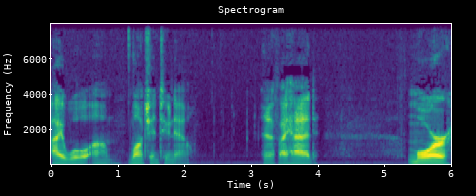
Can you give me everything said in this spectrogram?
I will um, launch into now. And if I had more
